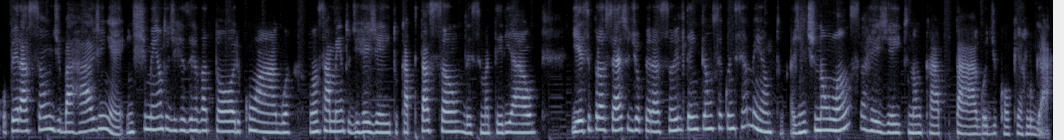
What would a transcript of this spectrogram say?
Operação de barragem é enchimento de reservatório com água, lançamento de rejeito, captação desse material. E esse processo de operação ele tem que ter um sequenciamento. A gente não lança rejeito não capta água de qualquer lugar.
